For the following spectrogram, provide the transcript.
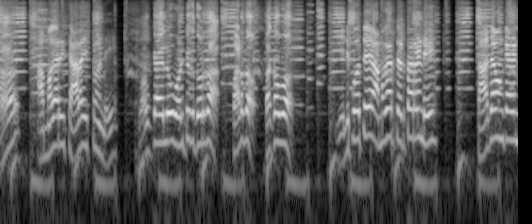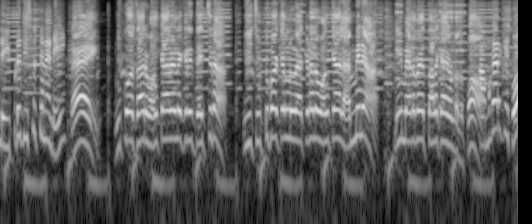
ఆ? అమ్మగారికి చాలా ఇష్టం అండి. వంకాయలు ఒంటికి దురద పడదు పక్కవో వెళ్ళిపోతే అమ్మగారు తిడతారండి. తాజా వంకాయలండి ఇప్పుడే తీసుకొచ్చానండి. ఇంకోసారి వంకాయలను ఇక్కడికి తెచ్చినా ఈ చుట్టుపక్కల నువ్వు ఎక్కడైనా వంకాయలు అమ్మినా నీ మెడ మీద తలకాయ ఉండదు పో. అమ్మగారికి పో.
